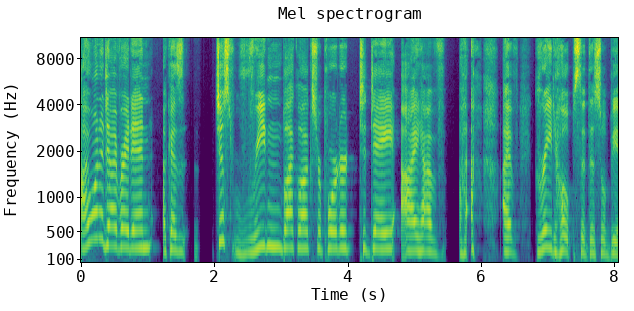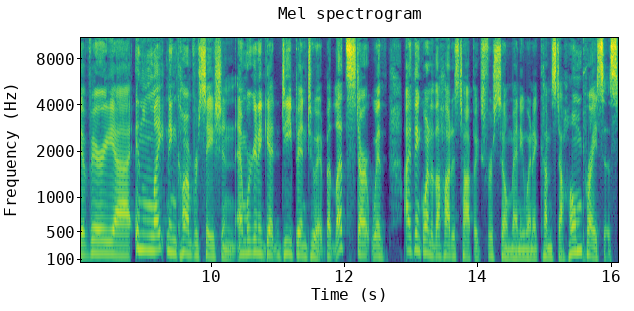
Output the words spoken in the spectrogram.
I want to dive right in because just reading Blacklock's Reporter today, I have I have great hopes that this will be a very uh, enlightening conversation and we're going to get deep into it. But let's start with, I think, one of the hottest topics for so many when it comes to home prices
